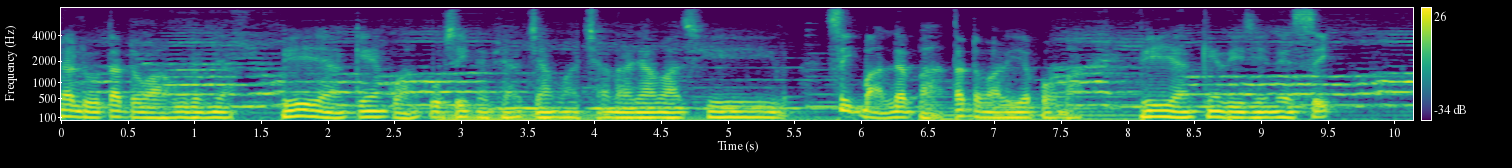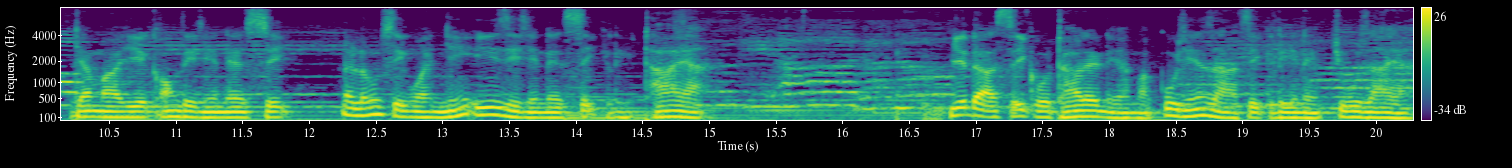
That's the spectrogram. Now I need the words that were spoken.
နဲ့လို့တတ္တဝါဟူသည်မြတ်ဘေးရန်ကင်းကွာကိုယ်စိတ်နှပြချမ်းသာချမ်းသာကြပါစေလို့စိတ်ပါလက်ပါတတ္တဝါတွေရဲ့ပုံမှာဘေးရန်ကင်းစေခြင်းနဲ့စိတ်ကျမ်းမာရေးကောင်းစေခြင်းနဲ့စိတ်နှလုံးစိတ်ဝငြိမ်းအေးစေခြင်းနဲ့စိတ်ကလေးထားရတယ် မေတ္တာစိတ်ကိုထားတဲ့နေရာမှာကိုချင်းစာစိတ်ကလေးနဲ့ကြိုးစားရတယ်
